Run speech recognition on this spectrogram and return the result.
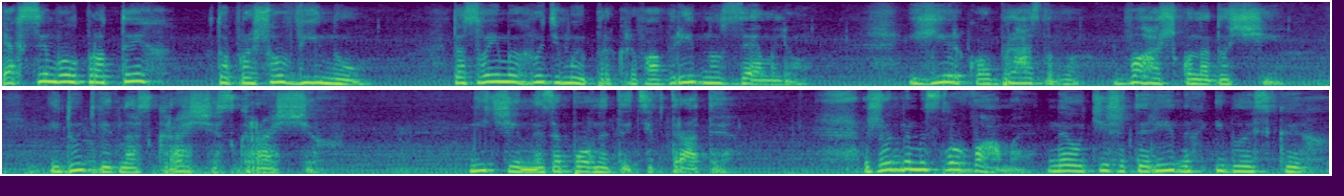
як символ про тих, хто пройшов війну, то своїми грудьми прикривав рідну землю. Гірко, образливо, важко на душі. Ідуть від нас кращі з кращих. Нічим не заповнити ці втрати, жодними словами не утішити рідних і близьких.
